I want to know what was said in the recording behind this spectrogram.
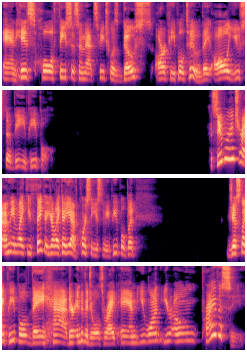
and his whole thesis in that speech was ghosts are people too. They all used to be people. super interesting. I mean, like you think you're like, oh yeah, of course they used to be people, but just like people, they had they're individuals, right? And you want your own privacy.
